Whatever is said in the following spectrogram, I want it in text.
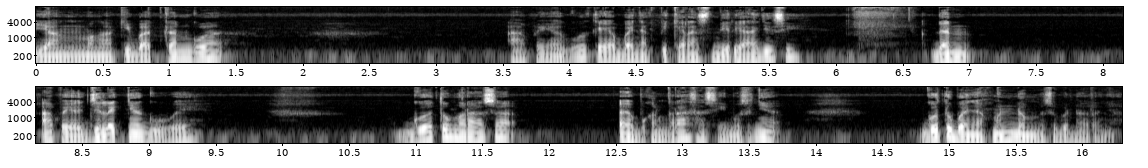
Yang mengakibatkan gue apa ya gue kayak banyak pikiran sendiri aja sih. Dan apa ya jeleknya gue gue tuh ngerasa eh bukan ngerasa sih maksudnya gue tuh banyak mendem sebenarnya.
